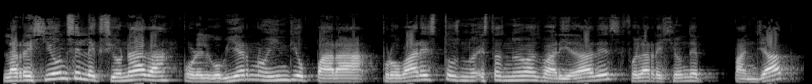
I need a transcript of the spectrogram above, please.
La región seleccionada por el gobierno indio para probar estos, estas nuevas variedades fue la región de Punjab,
